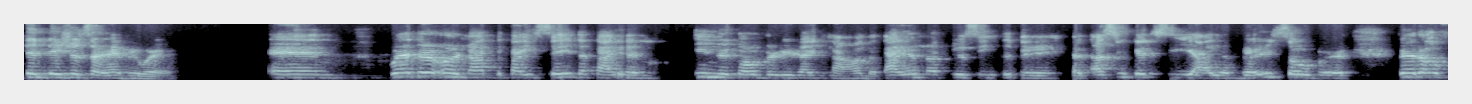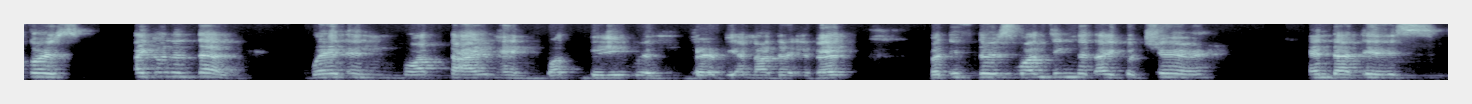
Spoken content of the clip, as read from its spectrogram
temptations are everywhere. And whether or not that I say that I am in recovery right now, that I am not using today, that as you can see, I am very sober. But of course, I couldn't tell when and what time and what day will there be another event. But if there's one thing that I could share, and that is,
